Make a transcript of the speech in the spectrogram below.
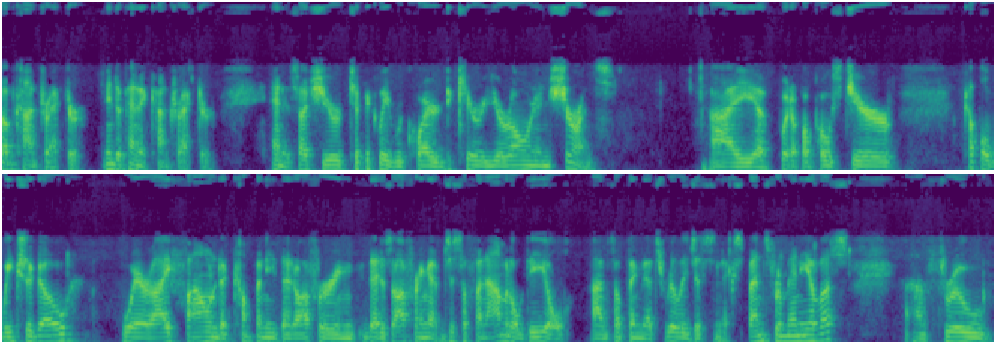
subcontractor, independent contractor. And as such, you're typically required to carry your own insurance. I uh, put up a post here a couple of weeks ago where I found a company that offering that is offering a, just a phenomenal deal on something that's really just an expense for many of us uh, through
